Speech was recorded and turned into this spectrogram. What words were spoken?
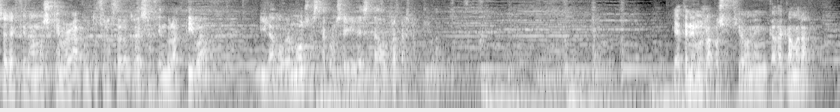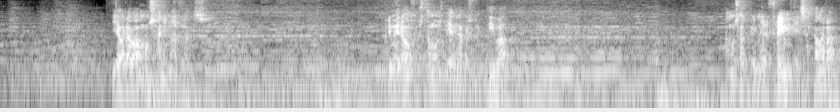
Seleccionamos Camera.003 haciéndola activa y la movemos hasta conseguir esta otra perspectiva. Ya tenemos la posición en cada cámara y ahora vamos a animarlas. Primero ajustamos bien la perspectiva. Vamos al primer frame de esa cámara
